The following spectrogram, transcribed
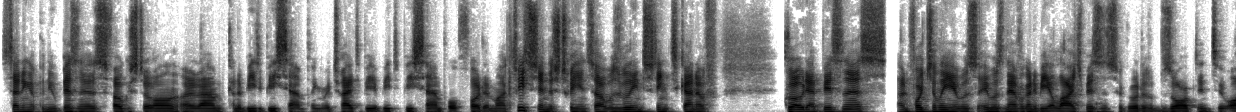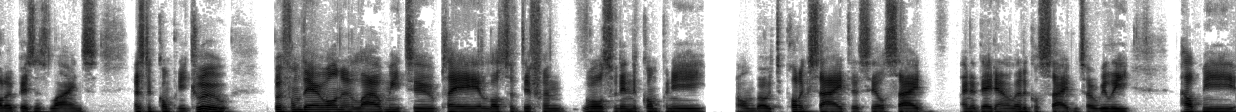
setting up a new business focused around, around kind of B2B sampling. We tried to be a B2B sample for the market research industry. And so it was really interesting to kind of grow that business. Unfortunately, it was it was never going to be a large business. so It would have absorbed into other business lines as the company grew. But from there on, it allowed me to play lots of different roles within the company on both the product side, the sales side, and the data analytical side. And so really helped me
